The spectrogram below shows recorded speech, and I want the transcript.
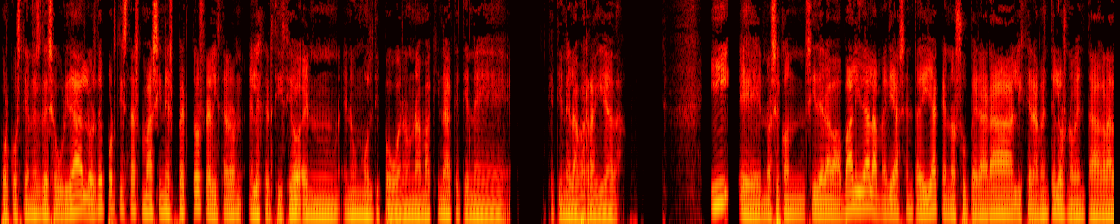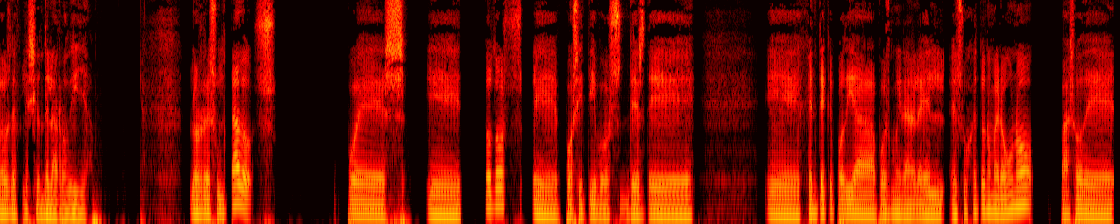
Por cuestiones de seguridad, los deportistas más inexpertos realizaron el ejercicio en, un multipower, en una máquina que tiene, que tiene la barra guiada y eh, no se consideraba válida la media sentadilla que no superara ligeramente los 90 grados de flexión de la rodilla. Los resultados, pues eh, todos eh, positivos, desde gente que podía, pues mira, el, sujeto número uno pasó de,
